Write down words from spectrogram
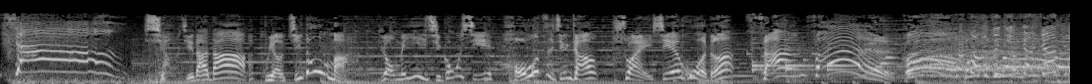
熊，小鸡大大，不要激动嘛，让我们一起恭喜猴子警长率先获得三分。哦猴子警长真棒！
